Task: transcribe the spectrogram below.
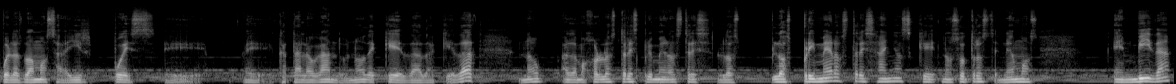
pues las vamos a ir pues eh, eh, catalogando, ¿no? De qué edad a qué edad, ¿no? A lo mejor los tres primeros tres, los, los primeros tres años que nosotros tenemos en vida,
